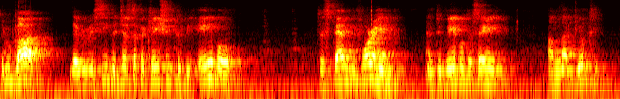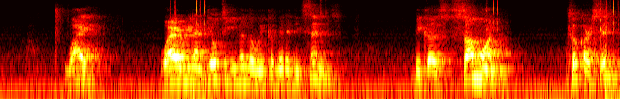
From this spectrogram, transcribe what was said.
through God, that we receive the justification to be able to stand before Him and to be able to say, I'm not guilty. Why? Why are we not guilty even though we committed these sins? Because someone took our sins.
